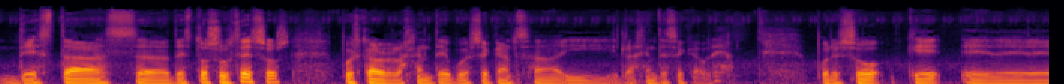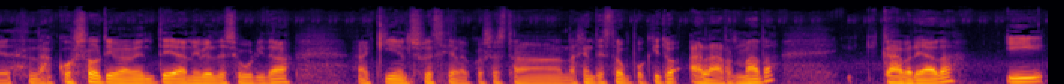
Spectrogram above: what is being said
de, estas, eh, de estos sucesos, pues claro, la gente pues se cansa y la gente se cabrea. Por eso que eh, la cosa últimamente a nivel de seguridad, aquí en Suecia la cosa está, la gente está un poquito alarmada, cabreada y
